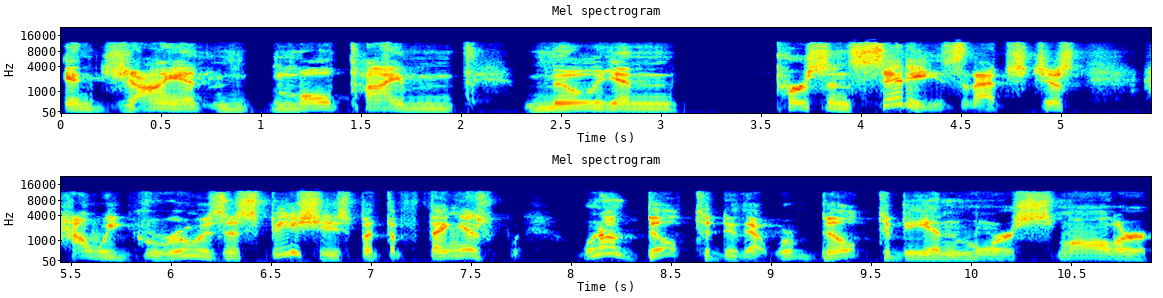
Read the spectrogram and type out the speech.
in giant multi million person cities. That's just how we grew as a species. But the thing is, we're not built to do that. We're built to be in more smaller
